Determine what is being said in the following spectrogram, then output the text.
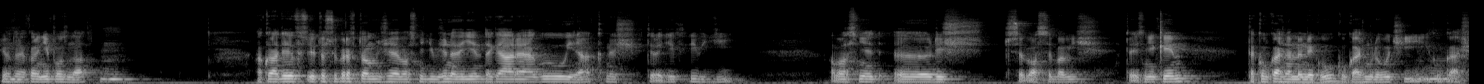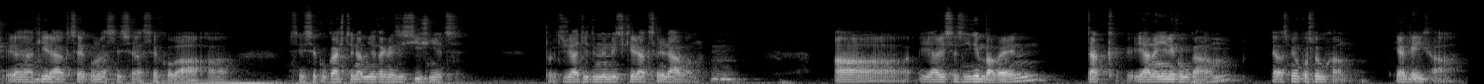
protože to jako není poznat. hmm, Akorát je, je to super v tom, že vlastně tím, že nevidím, tak já reaguju jinak, než ty lidi, kteří vidí. A vlastně, eh, když třeba se bavíš ty s někým, tak koukáš na mimiku, koukáš mu do očí, koukáš na nějaký reakce, jak on vlastně se asi chová a když se koukáš ty na mě, tak nezjistíš nic, protože já ti ty mimické reakce nedávám. hmm, A já, když se s někým bavím, tak já na něj nekoukám, já vlastně ho poslouchám, jak dejchá,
